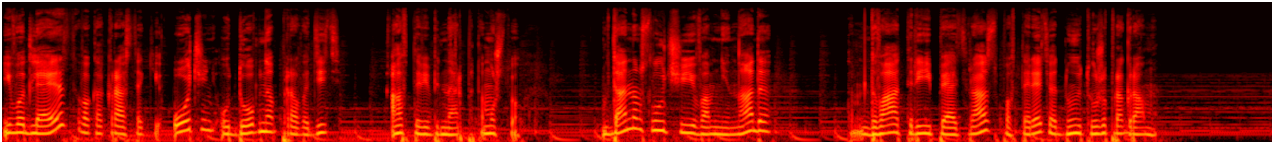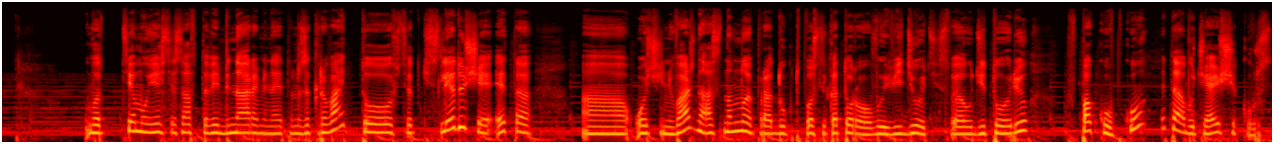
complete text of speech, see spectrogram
И вот для этого как раз-таки очень удобно проводить автовебинар, потому что в данном случае вам не надо там, 2, 3, 5 раз повторять одну и ту же программу. Вот тему, если с автовебинарами на этом закрывать, то все-таки следующее это э, очень важно. Основной продукт, после которого вы ведете свою аудиторию в покупку, это обучающий курс.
